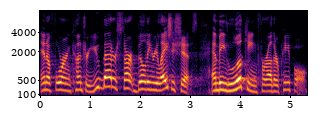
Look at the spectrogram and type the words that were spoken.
in a foreign country, you better start building relationships and be looking for other people.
